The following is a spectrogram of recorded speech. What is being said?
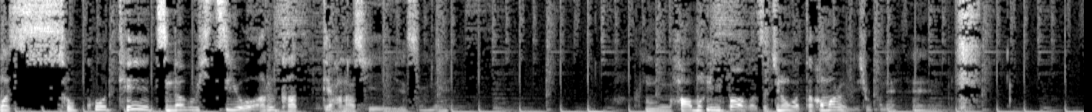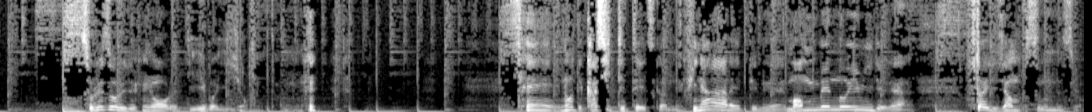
まあ、そこ手つなぐ必要あるかって話ですよね。うん、ハーモニーパワーがそっちの方が高まるんでしょうかね。えー、それぞれでフィナーレって言えばいいじゃん、みたいなね。せーのでガシッて手使うね。フィナーレってね、満面の意味でね、2人でジャンプするんですよ。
